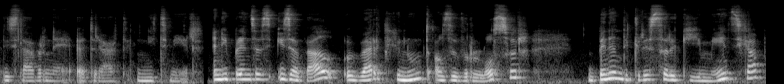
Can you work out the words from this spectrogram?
die slavernij uiteraard niet meer. En die prinses Isabel werd genoemd als de verlosser binnen de christelijke gemeenschap.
